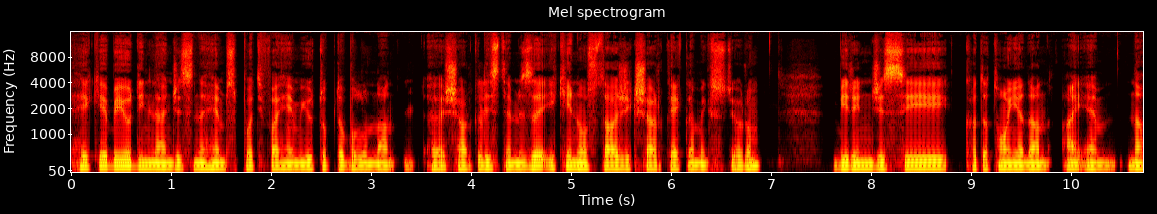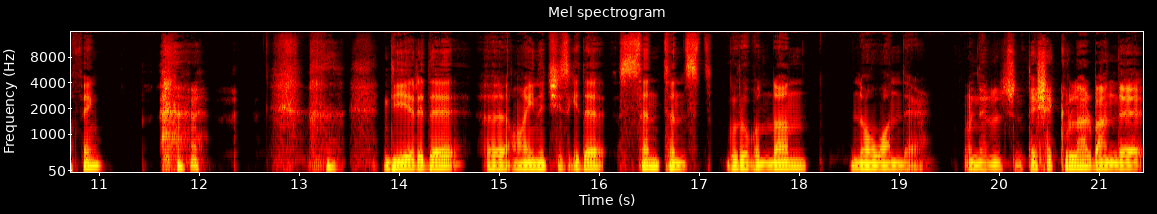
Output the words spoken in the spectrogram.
HKBO dinlencesine hem Spotify hem YouTube'da bulunan e, şarkı listemize iki nostaljik şarkı eklemek istiyorum. Birincisi Katatonya'dan I Am Nothing. Diğeri de e, aynı çizgide Sentenced grubundan No One There. öneriler için teşekkürler. Ben de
